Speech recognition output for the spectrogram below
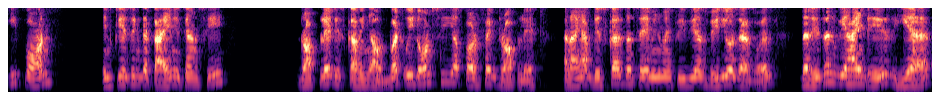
keep on increasing the time. You can see droplet is coming out but we don't see a perfect droplet and I have discussed the same in my previous videos as well. The reason behind is here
